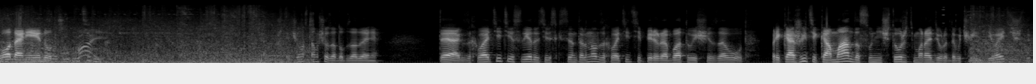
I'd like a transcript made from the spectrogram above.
Вот они идут. что у нас там еще за доп. задание? Так, захватите исследовательский центр НОТ, захватите перерабатывающий завод. Прикажите командос уничтожить мародера. Да вы что, издеваетесь, что ли?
